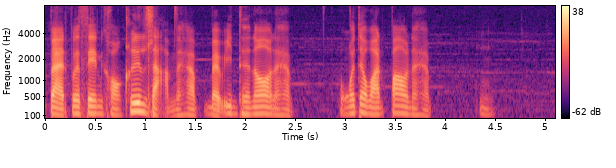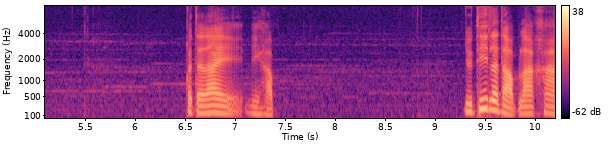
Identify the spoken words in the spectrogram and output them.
61.8%ของคลื่น 3 นะครับ แบบ internal นะครับ ผมก็จะวัดเป้านะครับ ก็จะได้นี่ครับ อยู่ที่ระดับราคา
